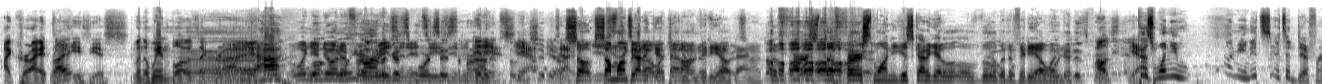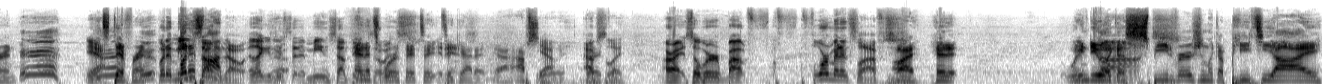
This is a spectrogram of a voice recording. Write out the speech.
I cry at Right? the easiest when the wind blows. I uh, cry. Yeah. When you're doing Well, it for you a have a reason, good support it's easy system to around do. It him, so yeah, you exactly. So You just someone's think got to get what that you're on doing it video for, then. The first, the first one, you just got to get a little, little bit of video We'll when get his I'll, yeah. because when you, I mean, it's it's a different, Yeah. yeah. it's different, But it means it's something not- though. Like you Yeah. said, it means something. and it's so worth it to, it to get it. Yeah, absolutely. Yeah, absolutely. cool. All right, so we're about f- four minutes left. All right, hit it. We We've can do like a speed version, like a PTI.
